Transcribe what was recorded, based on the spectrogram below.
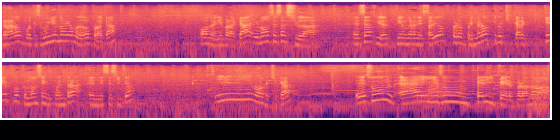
raro porque según yo no había volado por acá. Vamos a venir para acá y vamos a esa ciudad. Esta ciudad tiene un gran estadio, pero primero quiero checar qué Pokémon se encuentra en este sitio. Y vamos a checar. Es un... Ay, es un Pelipper, pero no...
